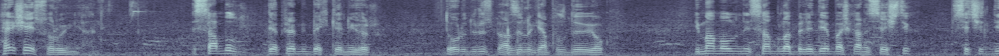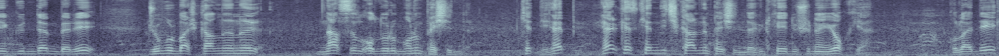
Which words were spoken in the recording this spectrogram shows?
Her şey sorun yani. İstanbul depremi bekleniyor. Doğru dürüst bir hazırlık yapıldığı yok. İmamoğlu'nu İstanbul'a belediye başkanı seçtik. Seçildiği günden beri Cumhurbaşkanlığını nasıl olurum onun peşinde. Hep herkes kendi çıkarının peşinde. Ülkeyi düşünen yok ya. Kolay değil.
